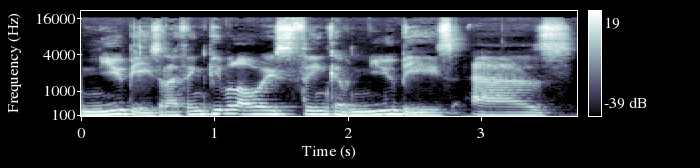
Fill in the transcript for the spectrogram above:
newbies. And I think people always think of newbies as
